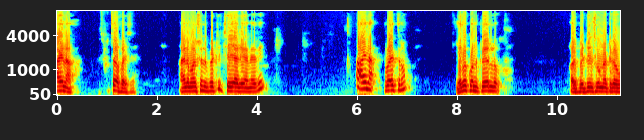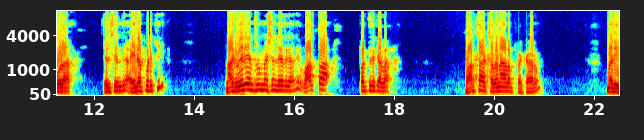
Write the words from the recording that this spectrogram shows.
ఆయన స్విచ్ ఆఫ్ అయితే ఆయన మనుషుల్ని పెట్టి చేయాలి అనేది ఆయన ప్రయత్నం. ఏదో కొన్ని పేర్లు వారు పెట్టించుకున్నట్టుగా కూడా తెలిసింది. అయినప్పటికీ నాకు వేరే ఇన్ఫర్మేషన్ లేదు కానీ వార్తా పత్రికల వార్తా కథనాల ప్రకారం మరి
